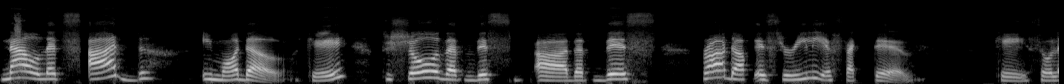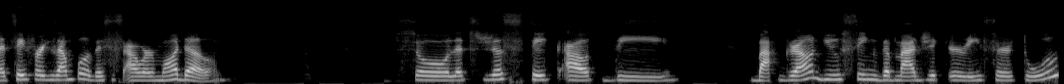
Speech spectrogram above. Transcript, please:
now let's add a model, okay, to show that this uh, that this product is really effective. Okay, so let's say for example, this is our model. So let's just take out the background using the magic eraser tool.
